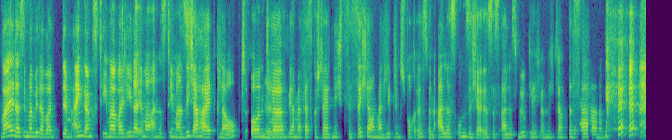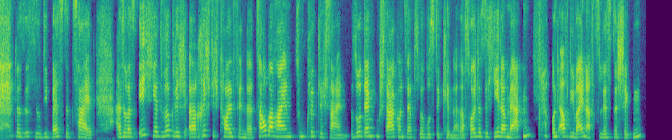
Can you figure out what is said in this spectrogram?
weil das immer wieder bei dem Eingangsthema, weil jeder immer an das Thema Sicherheit glaubt. Und mhm. äh, wir haben ja festgestellt, nichts ist sicher. Und mein Lieblingsspruch ist, wenn alles unsicher ist, ist alles möglich. Und ich glaube, das, ja. das ist so die beste Zeit. Also was ich jetzt wirklich äh, richtig toll finde, Zaubereien zum Glücklichsein. So denken starke und selbstbewusste Kinder. Das sollte sich jeder merken und auf die Weihnachtsliste schicken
